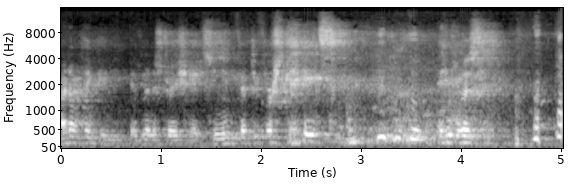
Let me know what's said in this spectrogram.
I don't think the administration had seen 50 First Dates. it was. Uh,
